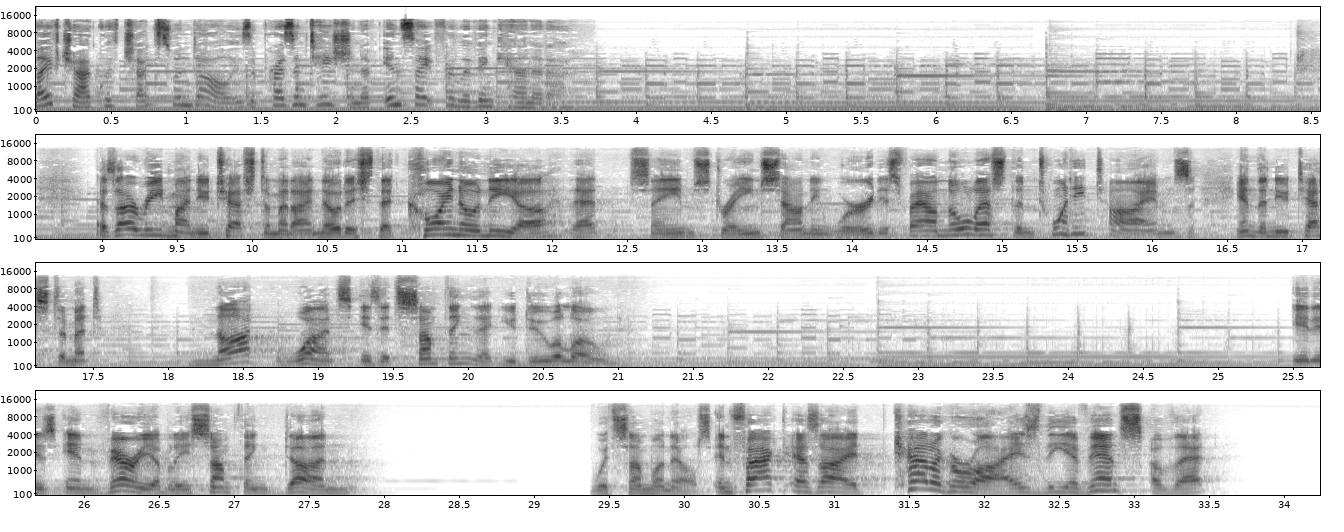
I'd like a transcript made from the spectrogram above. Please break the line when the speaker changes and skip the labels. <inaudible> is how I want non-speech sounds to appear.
LifeTrac with Chuck Swindoll is a presentation of Insight for Living Canada.
As I read my New Testament, I notice that koinonia, that same strange sounding word, is found no less than 20 times in the New Testament. Not once is it something that you do alone. It is invariably something done with someone else. In fact, as I categorize the events of that,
